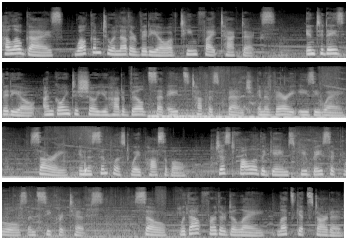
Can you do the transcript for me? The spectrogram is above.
Hello guys, welcome to another video of Teamfight Tactics. In today's video, I'm going to show you how to build set 8's toughest bench in a very easy way. Sorry, in the simplest way possible. Just follow the game's few basic rules and secret tips. So, without further delay, let's get started.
